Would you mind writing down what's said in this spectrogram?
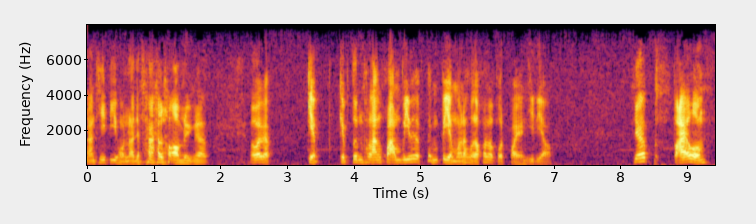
นานที่พี่หนอาจจะมารอบหนึ่งนะครับ เอาไว้แบบเก็บเก็บตุนพลังความวิบแบบเต็มเปี่ยมก่อนนะผมแล้วค่อยมาปลดปล่อยกันทีเดียวครับไปครับผม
